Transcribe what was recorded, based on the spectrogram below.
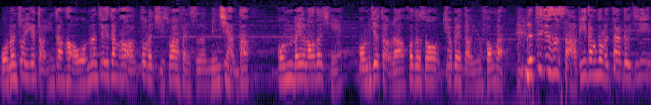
我们做一个抖音账号，我们这个账号做了几十万粉丝，名气很大。我们没有捞到钱，我们就走了，或者说就被抖音封了。那这就是傻逼当中的战斗机，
